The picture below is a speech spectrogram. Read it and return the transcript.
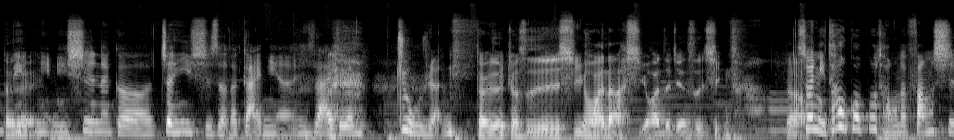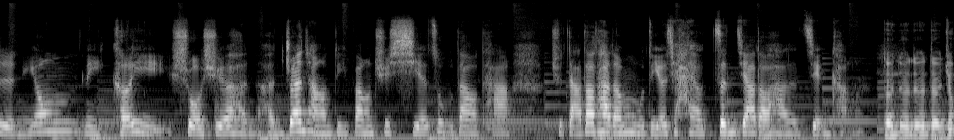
嗯。对对你你你是那个正义使者的概念，你是来这边 助人。对对，就是喜欢呐、啊，喜欢这件事情。对啊，所以你透过不同的方式，你用你可以所学很很专长的地方去协助到他，去达到他的目的，而且还有增加到他的健康。对对对对，就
